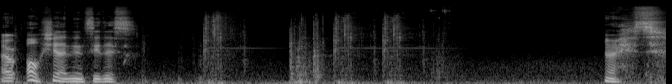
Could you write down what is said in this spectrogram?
Oh, oh shit, I didn't see this. Alright.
